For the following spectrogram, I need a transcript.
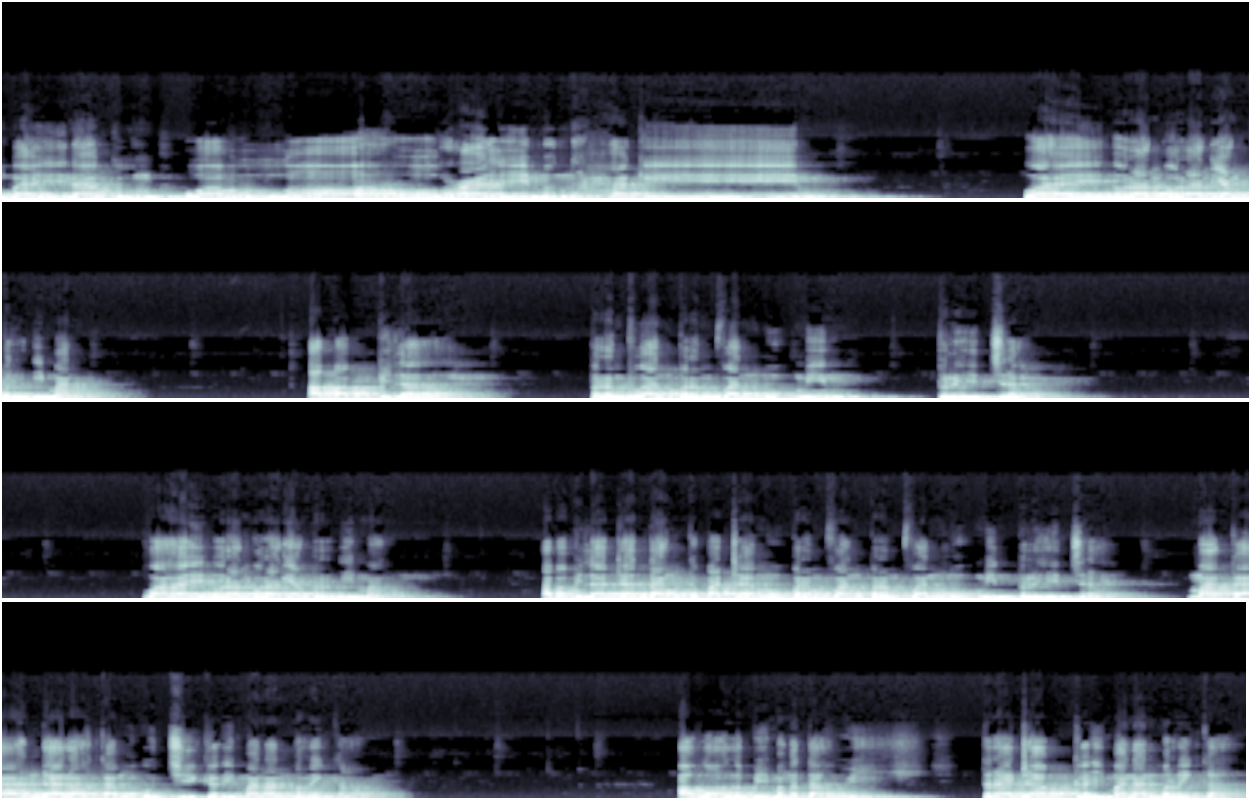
bainakum wallahu alimun hakim Wahai orang-orang yang beriman apabila perempuan-perempuan mukmin berhijrah wahai orang-orang yang beriman apabila datang kepadamu perempuan-perempuan mukmin berhijrah maka hendaklah kamu uji keimanan mereka Allah lebih mengetahui terhadap keimanan mereka.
